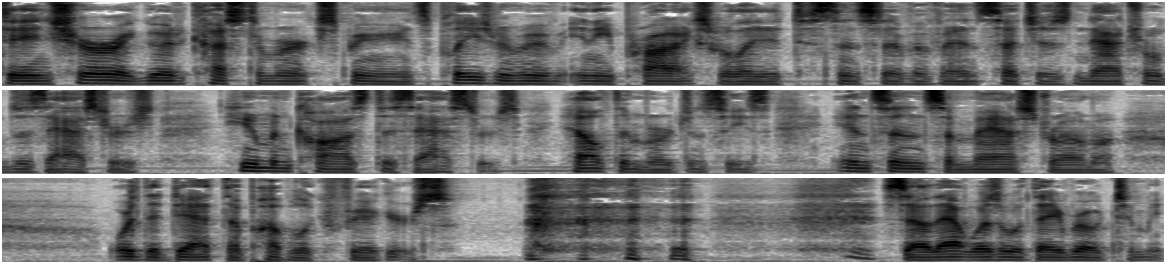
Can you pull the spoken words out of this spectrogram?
To ensure a good customer experience, please remove any products related to sensitive events such as natural disasters, human caused disasters, health emergencies, incidents of mass drama, or the death of public figures. so that was what they wrote to me.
